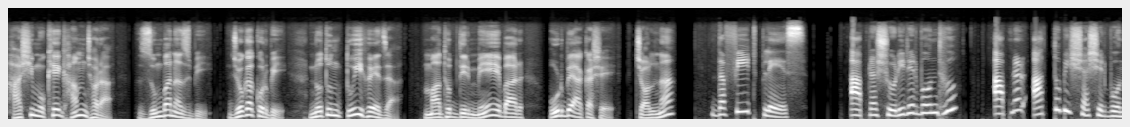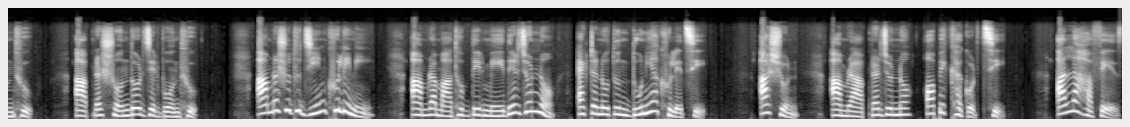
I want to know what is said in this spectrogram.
হাসি মুখে ঘাম ঝরা। জুম্বা নাচবি, যোগা করবি। নতুন তুই হয়ে যা। মাধবদীর মেয়ে এবার উড়বে আকাশে। চল না? The fit place. আপনার শরীরের বন্ধু, আপনার আত্মবিশ্বাসের বন্ধু, আপনার সৌন্দর্যের বন্ধু। আমরা শুধু জিন খুলিনি। আমরা মাধবদের মেয়েদের জন্য একটা নতুন দুনিয়া খুলেছি। আসুন আমরা আপনার জন্য অপেক্ষা করছি। আল্লাহ হাফেজ।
